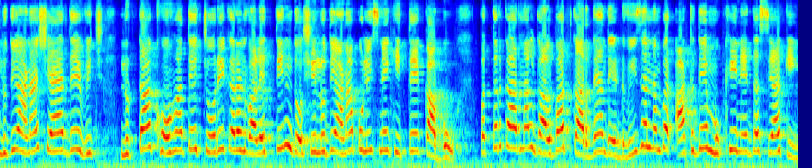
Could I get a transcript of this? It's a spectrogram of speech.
ਲੁਧਿਆਣਾ ਸ਼ਹਿਰ ਦੇ ਵਿੱਚ ਲੁੱਟਾਂ, ਖੋਹਾਂ ਤੇ ਚੋਰੀ ਕਰਨ ਵਾਲੇ ਤਿੰਨ ਦੋਸ਼ੀ ਲੁਧਿਆਣਾ ਪੁਲਿਸ ਨੇ ਕੀਤੇ ਕਾਬੂ। ਪੱਤਰਕਾਰ ਨਾਲ ਗੱਲਬਾਤ ਕਰਦਿਆਂ ਦੇ ਡਿਵੀਜ਼ਨ ਨੰਬਰ 8 ਦੇ ਮੁਖੀ ਨੇ ਦੱਸਿਆ ਕਿ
